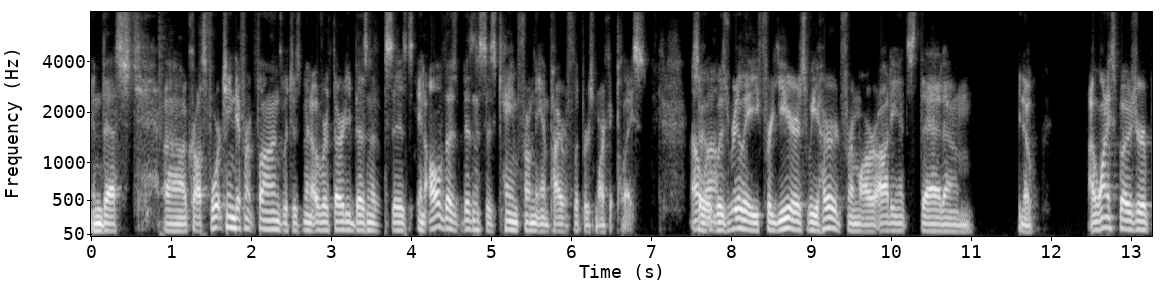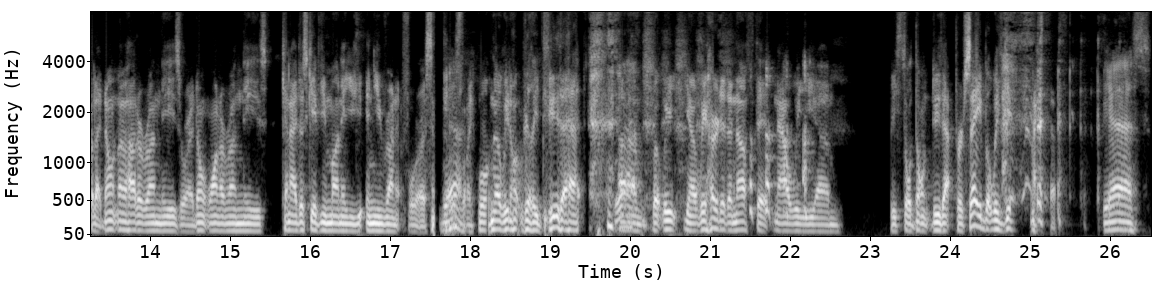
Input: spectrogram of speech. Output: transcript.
invest uh, across 14 different funds, which has been over 30 businesses. And all of those businesses came from the Empire Flippers marketplace. Oh, so wow. it was really for years we heard from our audience that, um, you know, I want exposure, but I don't know how to run these or I don't want to run these. Can I just give you money and you run it for us? And yeah. it's like, well, no, we don't really do that. Yeah. Um, but we, you know, we heard it enough that now we, um, we still don't do that per se, but we've given yes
